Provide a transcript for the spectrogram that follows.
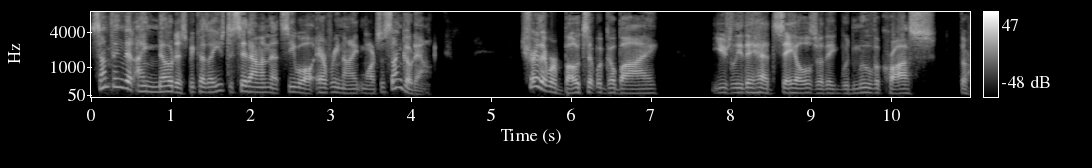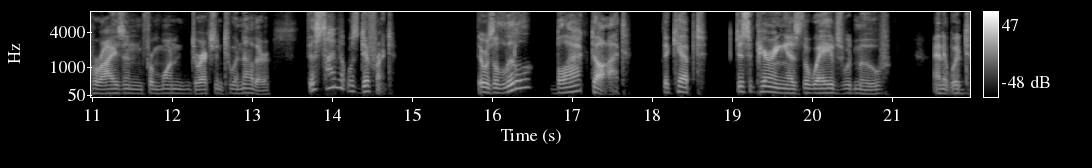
something that I noticed because I used to sit down on that seawall every night and watch the sun go down. Sure, there were boats that would go by. Usually they had sails or they would move across the horizon from one direction to another. This time it was different. There was a little black dot that kept disappearing as the waves would move and it would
